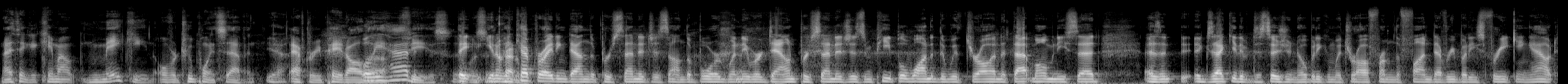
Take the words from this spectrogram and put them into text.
and I think it came out making over 2.7. Yeah. After he paid all Well, the he had fees. It They, was you know, he kept writing down the percentages on the board when they were down percentages, and people wanted to withdraw. And at that moment, he said, as an executive decision, nobody can withdraw from the fund. Everybody's freaking out.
